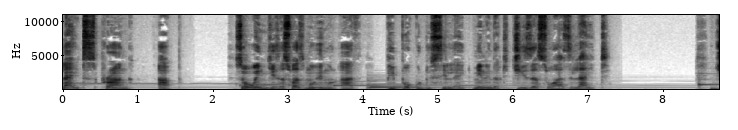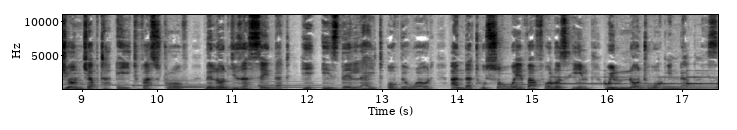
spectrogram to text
light sprang up. So when Jesus was moving on earth, people could see light, meaning that Jesus was light. John chapter 8, verse 12, the Lord Jesus said that He is the light of the world, and that whosoever follows Him will not walk in darkness,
